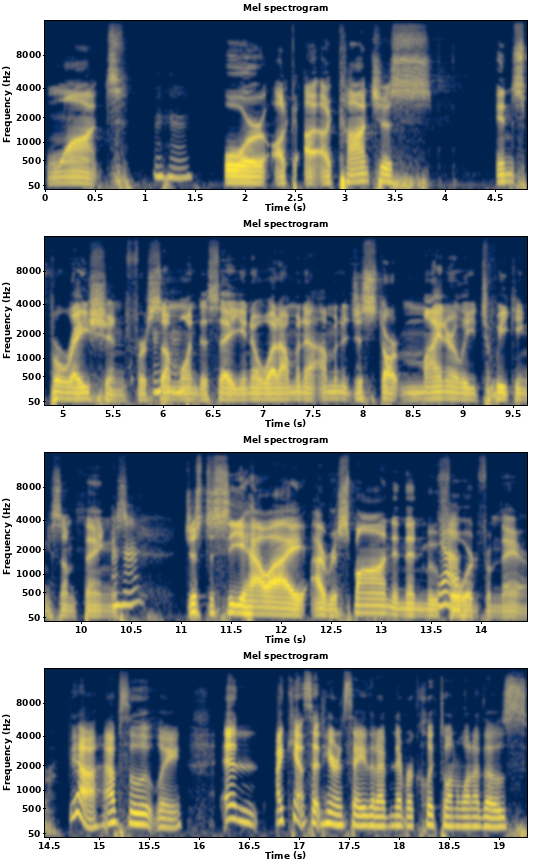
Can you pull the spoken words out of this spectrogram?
want or a, a, a conscious inspiration for mm-hmm. someone to say you know what i'm gonna i'm gonna just start minorly tweaking some things mm-hmm. just to see how i i respond and then move Yeah. forward from there Yeah, absolutely. And I can't sit here and say that I've never clicked on one of those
